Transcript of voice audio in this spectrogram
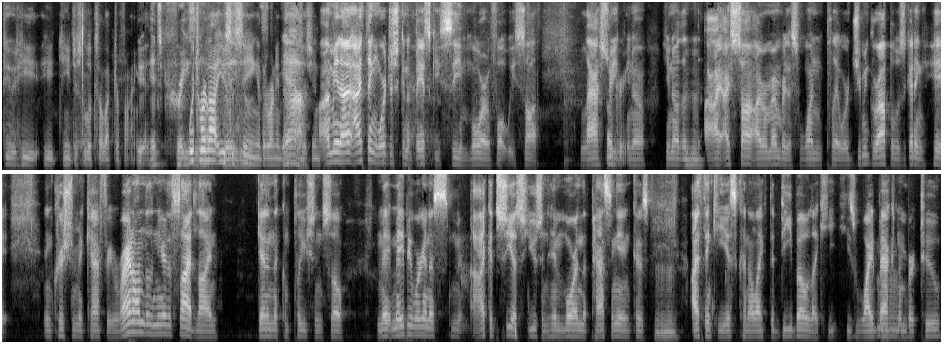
dude, he he he just looks electrifying, Dude, it's crazy. which we're not used to good he seeing at the running back Yeah. position. I mean, I, I think we're just gonna basically see more of what we saw last week. You know, you know the Mhm. I, I saw I remember this one play where Jimmy Garoppolo was getting hit, and Christian McCaffrey right on the near the sideline, getting the completion. So may, maybe we're gonna I could see us using him more in the passing game because Mhm. I think he is kind of like the Debo, like he he's wide back Mhm. number two.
